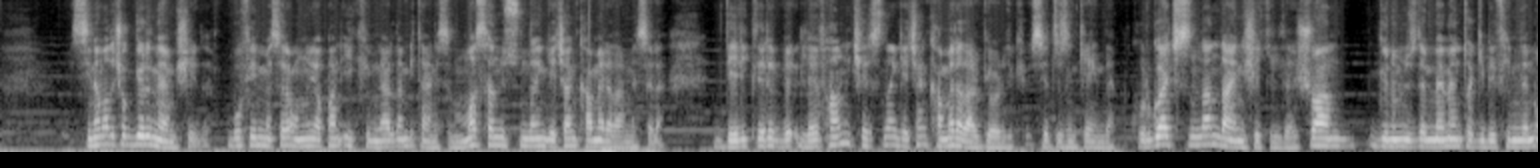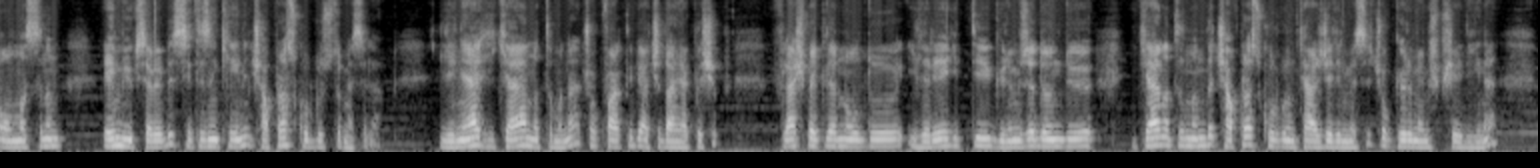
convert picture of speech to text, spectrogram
sinemada çok görülmeyen bir şeydi. Bu film mesela onu yapan ilk filmlerden bir tanesi. Masanın üstünden geçen kameralar mesela. Delikleri ve levhanın içerisinden geçen kameralar gördük Citizen Kane'de. Kurgu açısından da aynı şekilde. Şu an günümüzde Memento gibi filmlerin olmasının en büyük sebebi Citizen Kane'in çapraz kurgusudur mesela. Lineer hikaye anlatımına çok farklı bir açıdan yaklaşıp flashbacklerin olduğu, ileriye gittiği, günümüze döndüğü, hikaye anlatımında çapraz kurgunun tercih edilmesi çok görülmemiş bir şeydi yine.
